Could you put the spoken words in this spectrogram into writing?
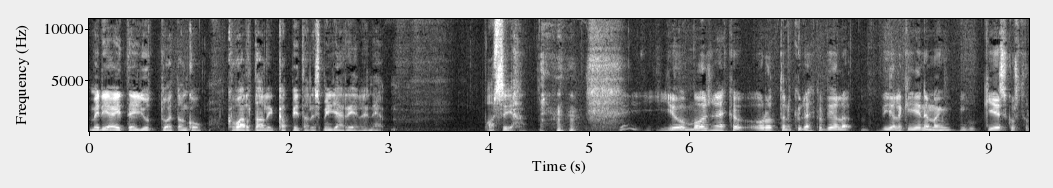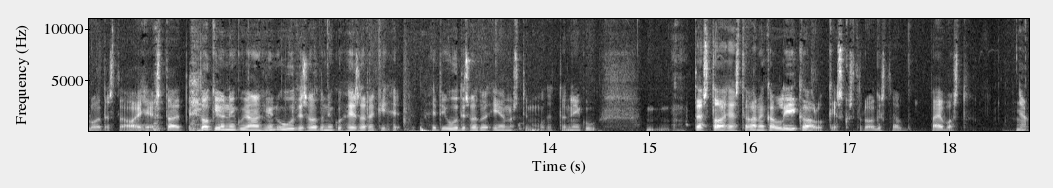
media ei tee juttua, että onko kvartaalikapitalismin järjellinen asia. Joo, mä olisin ehkä odottanut kyllä ehkä vielä, vieläkin enemmän niin keskustelua tästä aiheesta. Et toki on niin kuin ihan hyvin uutisoitu, niin kuin Hesarikin heti uutisoitu hienosti, mutta että niin kuin tästä aiheesta ainakaan liikaa ollut keskustelua oikeastaan päinvastoin. Joo.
